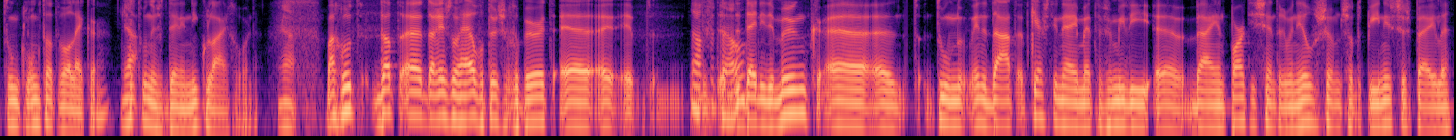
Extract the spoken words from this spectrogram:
toen klonk dat wel lekker. Ja. En toen is het Danny Nicolai geworden. Ja. Maar goed, dat, daar is nog heel veel tussen gebeurd. Nou, vertel. de Danny de Munk. toen inderdaad het kerstdiner met de familie bij een partycentrum in Hilversum zat de pianist te spelen.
